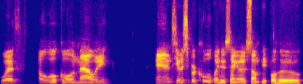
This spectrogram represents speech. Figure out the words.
with a local in Maui, and he was super cool. But he was saying there's some people who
